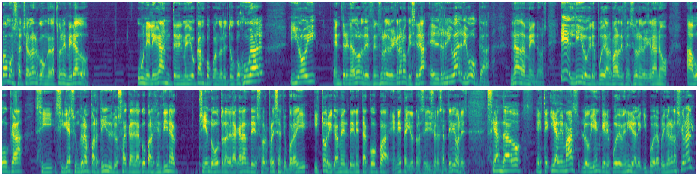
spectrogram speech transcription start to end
Vamos a charlar con Gastón Esmerado, un elegante del mediocampo cuando le tocó jugar, y hoy entrenador de Defensores de Belgrano que será el rival de Boca, nada menos. El lío que le puede armar Defensores de Belgrano a Boca si, si le hace un gran partido y lo saca de la Copa Argentina siendo otra de las grandes sorpresas que por ahí históricamente en esta Copa, en esta y otras ediciones anteriores, se han dado, este, y además lo bien que le puede venir al equipo de la Primera Nacional,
